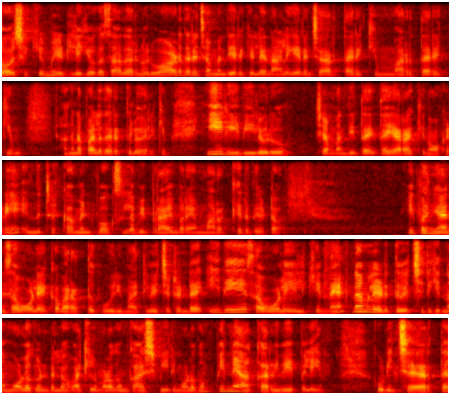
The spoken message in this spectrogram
ദോശയ്ക്കും ഇഡ്ഡലിക്കും ഒക്കെ സാധാരണ ഒരുപാട് തരം ചമ്മന്തി അരക്കില്ലേ നാളികേരം ചേർത്തരയ്ക്കും വറുത്തരയ്ക്കും അങ്ങനെ പലതരത്തിലും അരയ്ക്കും. ഈ രീതിയിലൊരു ചമ്മന്തി തയ്യാറാക്കി നോക്കണേ. എന്നിട്ട് കമന്റ് ബോക്സിൽ അഭിപ്രായം പറയാൻ മറക്കരുത് കേട്ടോ. ഇപ്പം ഞാൻ സവോളയൊക്കെ വറുത്ത് കോരി മാറ്റി വെച്ചിട്ടുണ്ട്. ഇതേ സവോളയിലേക്ക് തന്നെ നമ്മൾ എടുത്ത് വെച്ചിരിക്കുന്ന മുളകുണ്ടല്ലോ. വറ്റൽ മുളകും കാശ്മീരി മുളകും പിന്നെ ആ കറിവേപ്പിലയും കൂടി ചേർത്ത്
